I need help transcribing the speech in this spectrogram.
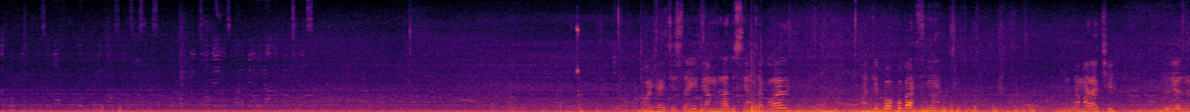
A Covid-19 por precauções de extração por Rio de Janeiro para melhorar a ventilação. Bom, gente, isso aí, viemos lá do centro agora. Aqui para o Cobacinha. Itamaraty. Beleza?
